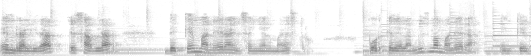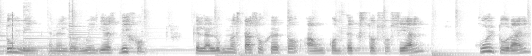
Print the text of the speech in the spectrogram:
En realidad es hablar de qué manera enseña el maestro. Porque de la misma manera en que Duming en el 2010 dijo que el alumno está sujeto a un contexto social, cultural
